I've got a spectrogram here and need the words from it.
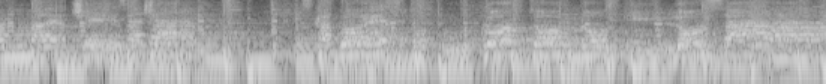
fiamma è accesa già. Scappo resto tutto attorno chi lo sa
